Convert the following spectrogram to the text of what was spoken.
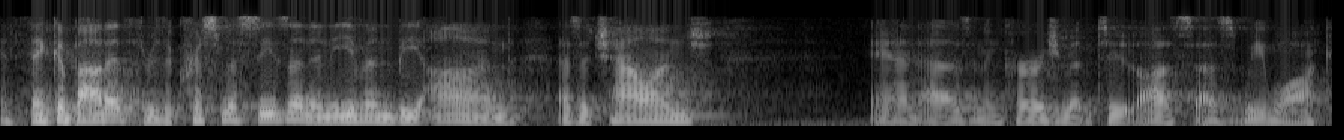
And think about it through the Christmas season and even beyond as a challenge and as an encouragement to us as we walk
